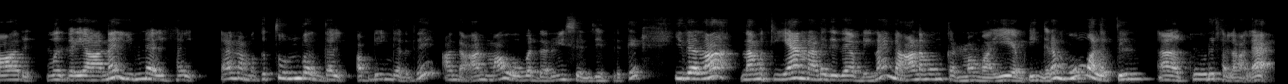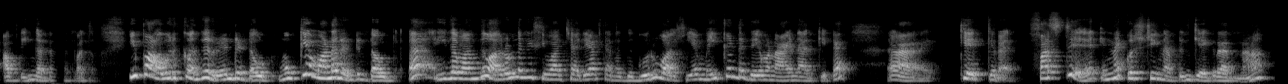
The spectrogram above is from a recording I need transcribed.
ஆறு வகையான இன்னல்கள். நமக்கு துன்பங்கள் அப்படிங்கிறது அந்த ஆன்மா ஒவ்வொரு தடவையும் செஞ்சிட்டு இருக்கு இதெல்லாம் நமக்கு ஏன் நடக்குது அப்படின்னா இந்த ஆணவம் கன்மம்மாயே அப்படிங்கிற மூமலத்தின் கூறுகளால அப்படிங்கறத பார்த்தோம். இப்ப அவருக்கு வந்து ரெண்டு டவுட் முக்கியமான ரெண்டு டவுட் இத வந்து அருள்நதி சிவாச்சாரியார் தனது குருவாகிய மெய்கண்ட தேவ நாயனார் கிட்ட கேட்கிறார். ஃபர்ஸ்ட் என்ன கொஸ்டின் அப்படின்னு கேக்குறாருன்னா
